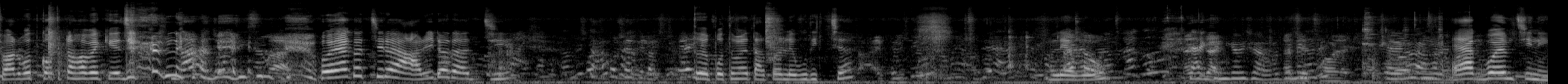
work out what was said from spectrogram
শরবত কতটা হবে কে হয়ে করছিল আড়িটা যাচ্ছি তো প্রথমে তারপরে লেবু দিচ্ছে। লেবু। এক বয়েম চিনি।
